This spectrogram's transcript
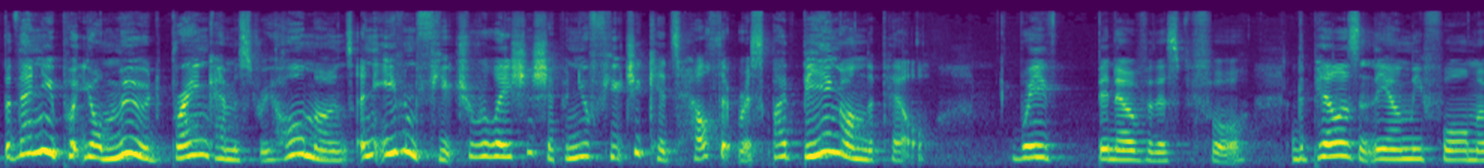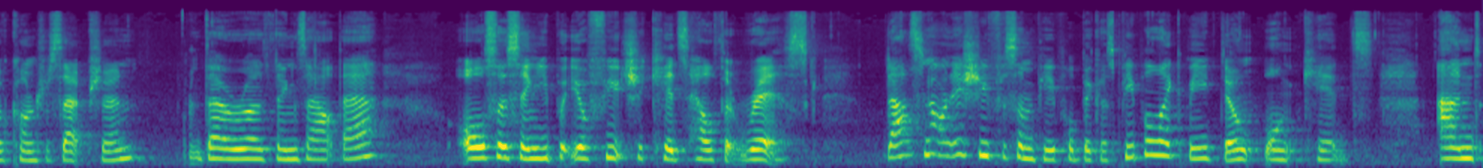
but then you put your mood, brain chemistry, hormones, and even future relationship and your future kid's health at risk by being on the pill. We've been over this before. The pill isn't the only form of contraception. There are other things out there. Also saying you put your future kid's health at risk. That's not an issue for some people because people like me don't want kids. And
